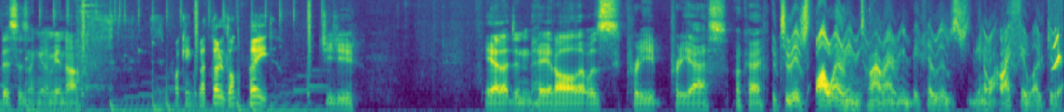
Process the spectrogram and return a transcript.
this isn't gonna be enough. Fucking battle don't pay. GG. Yeah, that didn't pay at all. That was pretty pretty ass. Okay. It is all because, you know, I feel like it.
